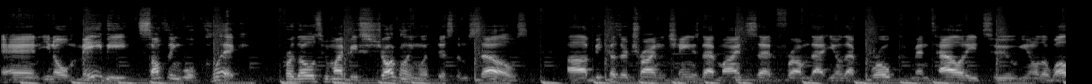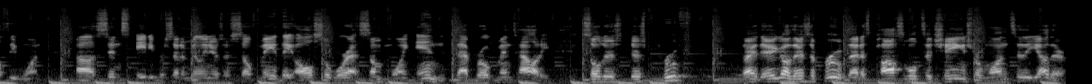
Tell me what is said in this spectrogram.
and you know, maybe something will click for those who might be struggling with this themselves uh, because they're trying to change that mindset from that you know that broke mentality to you know the wealthy one. Uh, since 80% of millionaires are self-made, they also were at some point in that broke mentality. So there's there's proof, right? There you go. There's a proof that it's possible to change from one to the other.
